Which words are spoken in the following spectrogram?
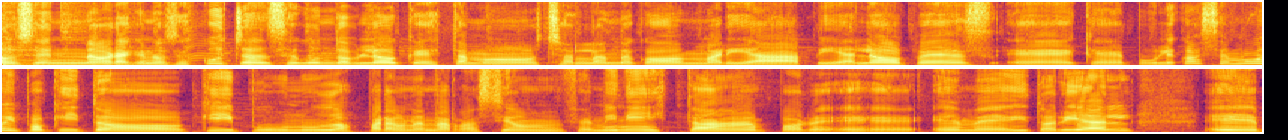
En Ahora que nos escuchan, segundo bloque, estamos charlando con María Pía López, eh, que publicó hace muy poquito Kipu, Nudos para una narración feminista, por eh, M Editorial, eh,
